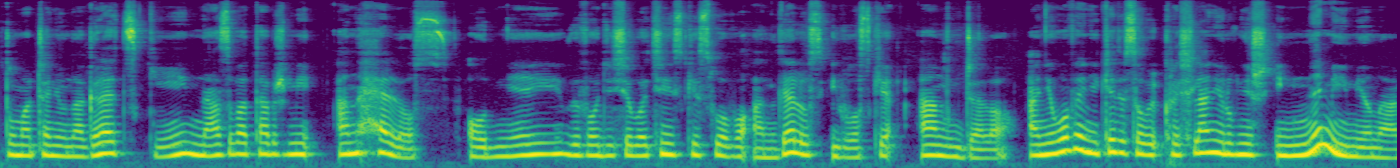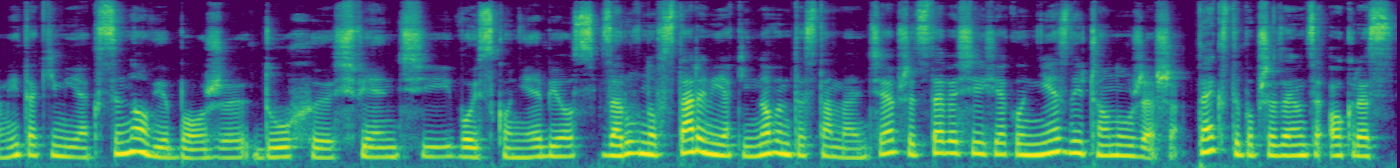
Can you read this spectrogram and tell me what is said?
W tłumaczeniu na grecki nazwa ta brzmi angelos. Od niej wywodzi się łacińskie słowo angelus i włoskie angelo. Aniołowie niekiedy są określani również innymi imionami, takimi jak synowie Boży, duchy, święci, wojsko niebios. Zarówno w Starym, jak i Nowym Testamencie przedstawia się ich jako niezliczoną rzeszę. Teksty poprzedzające okres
